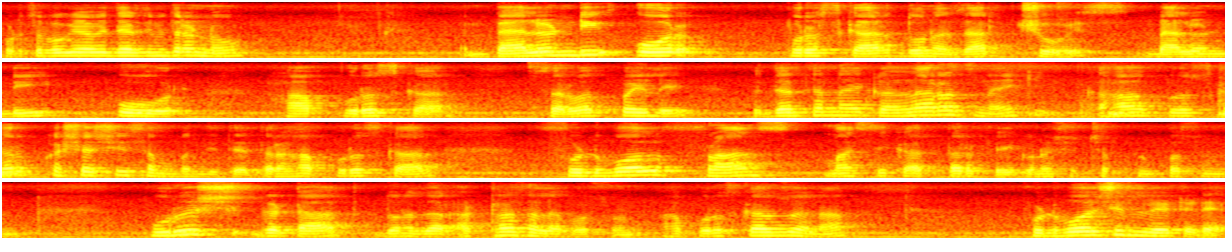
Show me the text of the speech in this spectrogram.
पुढचं बघूया विद्यार्थी मित्रांनो. बॅलोंडी ओर पुरस्कार दोन हजार चोवीस. बॅलोंडी ओर हा पुरस्कार सर्वात पहिले विद्यार्थ्यांना हे कळणारच नाही की हा पुरस्कार कशाशी संबंधित आहे. तर हा पुरस्कार फुटबॉल फ्रान्स मासिकातर्फे एकोणीसशे छप्पनपासून पुरुष गटात दोन हजार अठरा सालापासून हा पुरस्कार जो आहे ना फुटबॉलशी रिलेटेड आहे.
